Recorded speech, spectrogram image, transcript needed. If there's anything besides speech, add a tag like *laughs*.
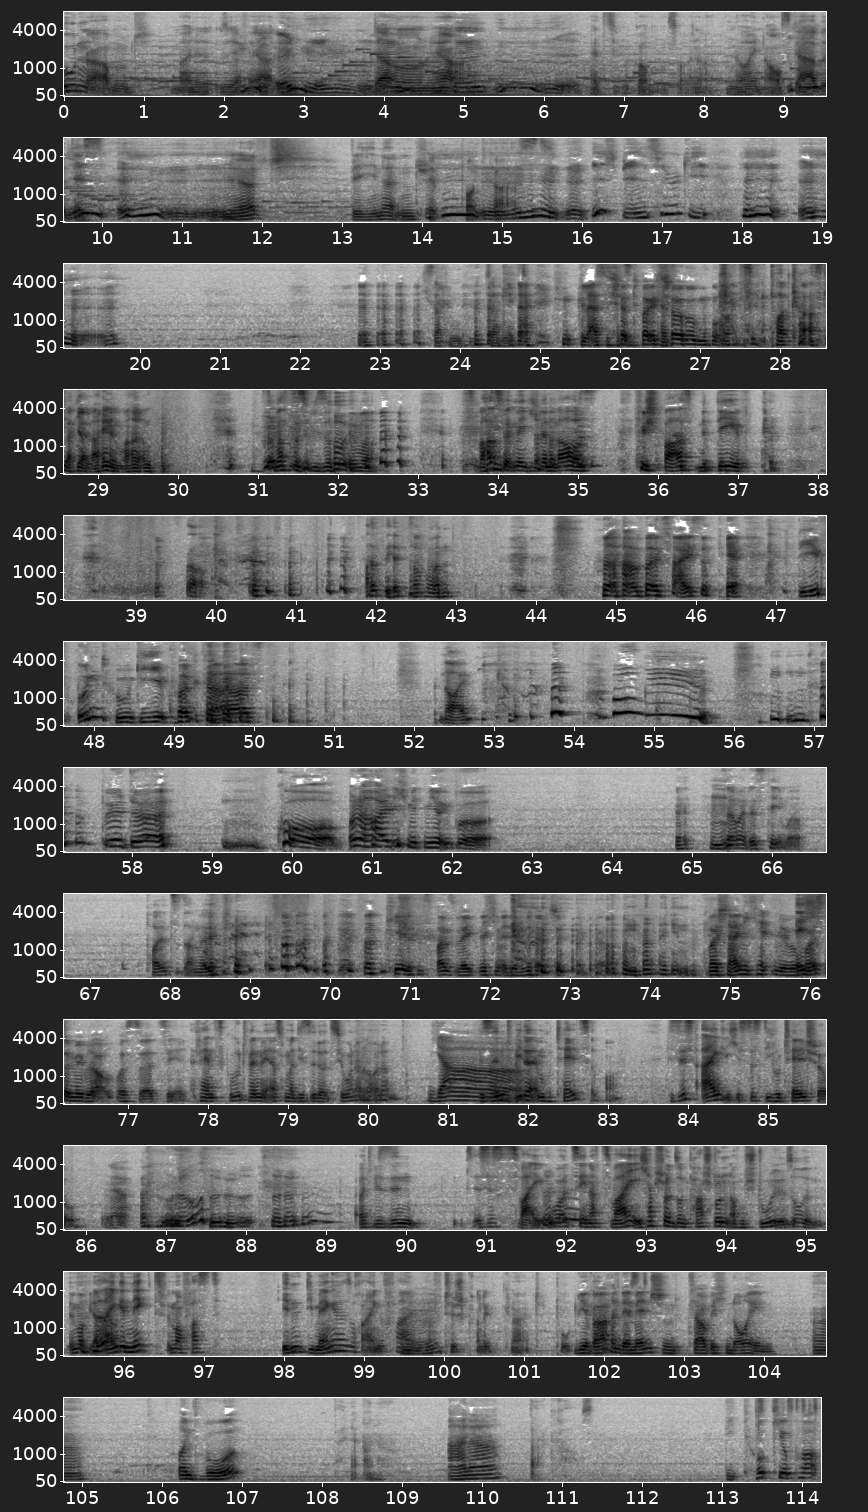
Guten Abend, meine sehr verehrten Damen und Herren. Herzlich willkommen zu einer neuen Ausgabe des Nerd Behindertenship Podcasts. Ich bin Suki. *laughs* *laughs* Ich sag, sag nichts. *laughs* Klassischer deutscher Humor. Kannst den Podcast gleich alleine machen. Das machst du sowieso immer. Das war's für mich, ich bin raus. Viel Spaß mit Dave. So. Was jetzt davon? *laughs* Aber es heißt doch der Steve und Hugi Podcast. Nein. *laughs* Bitte! Komm, unterhalte dich mit mir über. Hm? Sag mal das Thema. Holz sammeln. *laughs* Okay, das war's wirklich mit dem Nerdship. Oh nein. Wahrscheinlich hätten wir über Ich- Polstermöbel auch was zu erzählen. Fänd's gut, wenn wir erstmal die Situation erläutern. Ja. Wir sind wieder im Hotelzimmer. Das ist eigentlich ist das die Hotelshow. Ja. *laughs* Und wir sind. Es ist 2 Uhr, 10 nach 2. Ich habe schon so ein paar Stunden auf dem Stuhl so immer wieder *laughs* eingenickt, immer fast in die Menge so reingefallen, Mhm. auf den Tisch gerade geknallt. Tot Wir waren der. Menschen, glaube ich, neun. Äh, Und wo? bei der Anna Anna, die Tokyo Pop.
